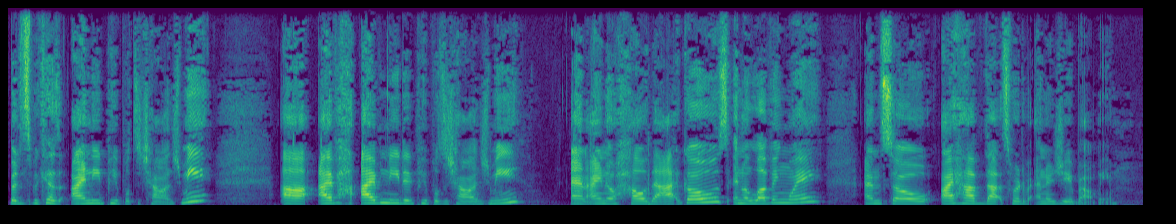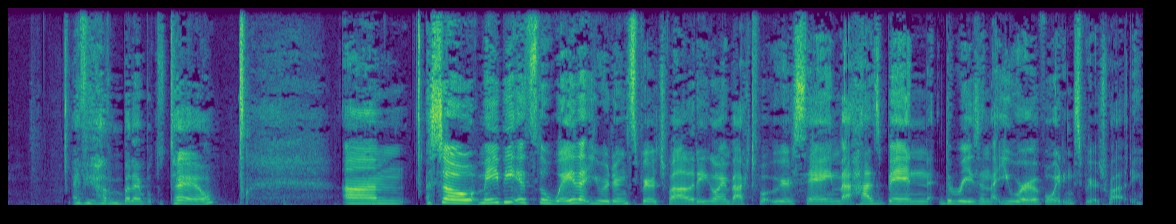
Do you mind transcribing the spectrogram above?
but it's because I need people to challenge me uh, I've I've needed people to challenge me, and I know how that goes in a loving way, and so I have that sort of energy about me. If you haven't been able to tell. Um, so maybe it's the way that you were doing spirituality, going back to what we were saying, that has been the reason that you were avoiding spirituality.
